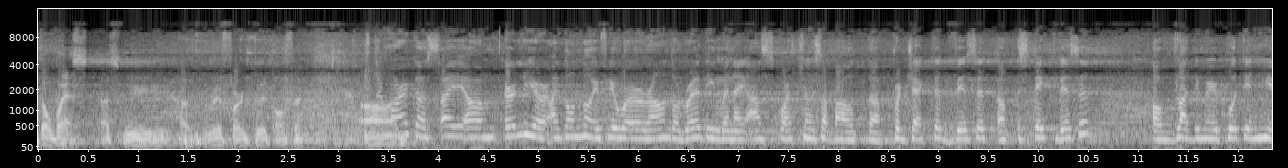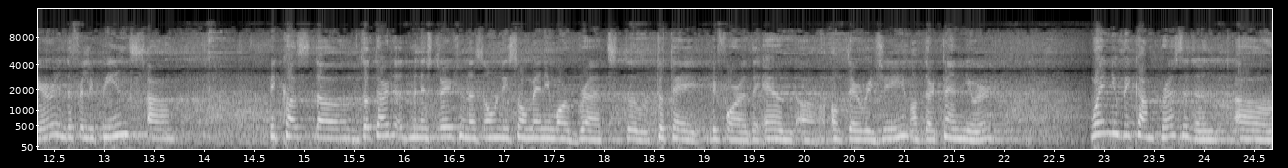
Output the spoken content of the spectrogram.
the West, as we have referred to it often. Mr. Uh, Marcos, I um, earlier I don't know if you were around already when I asked questions about the projected visit of state visit of Vladimir Putin here in the Philippines. Uh, because the Duterte administration has only so many more breaths to, to take before the end uh, of their regime, of their tenure. When you become president, uh,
